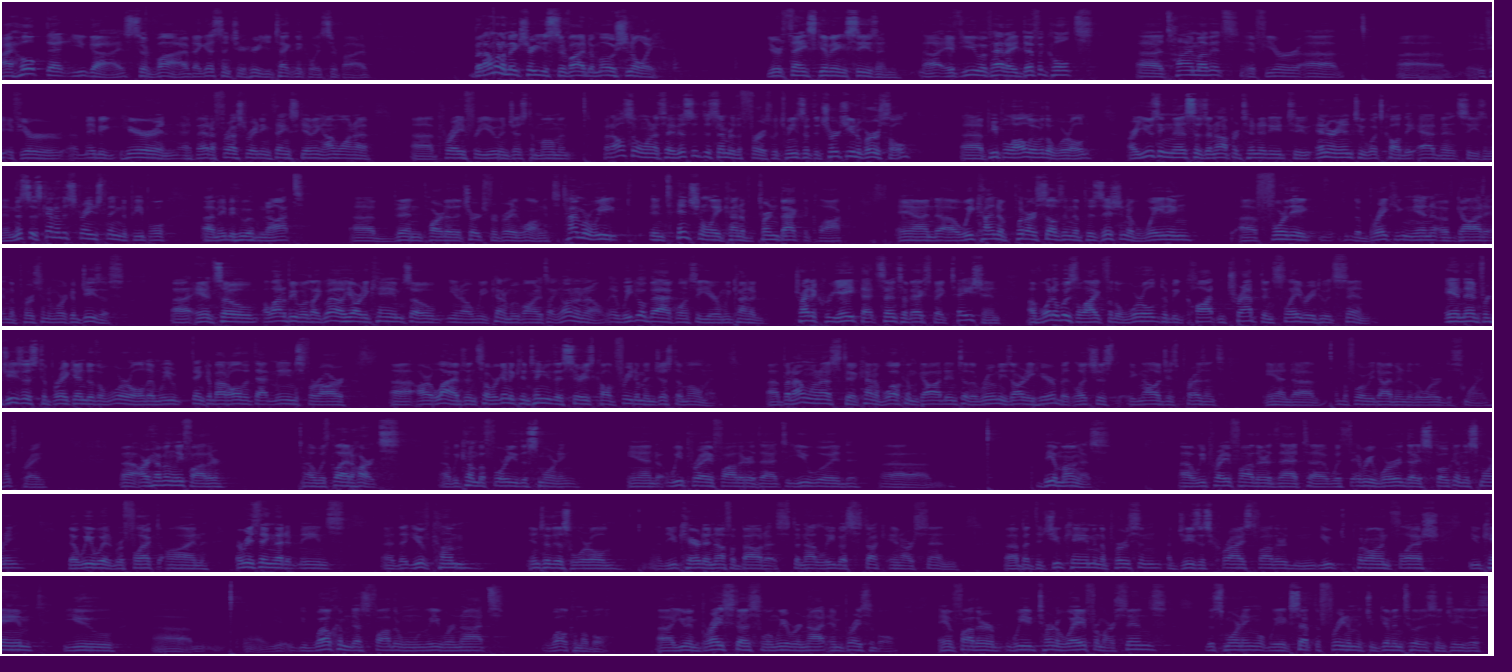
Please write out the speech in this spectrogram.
I hope that you guys survived. I guess since you're here, you technically survived. But I want to make sure you survived emotionally your Thanksgiving season. Uh, if you have had a difficult uh, time of it, if you're uh, uh if, if, you're maybe here and have had a frustrating Thanksgiving, I want to uh, pray for you in just a moment. But I also want to say this is December the 1st, which means that the Church Universal, uh, people all over the world, are using this as an opportunity to enter into what's called the Advent season. And this is kind of a strange thing to people, uh, maybe who have not uh, been part of the church for very long. It's a time where we intentionally kind of turn back the clock and uh, we kind of put ourselves in the position of waiting uh, for the, the breaking in of God in the person and work of Jesus. Uh, and so a lot of people are like, well, he already came, so, you know, we kind of move on. It's like, oh, no, no, no. We go back once a year and we kind of try to create that sense of expectation of what it was like for the world to be caught and trapped in slavery to its sin. And then for Jesus to break into the world, and we think about all that that means for our, uh, our lives. And so we're going to continue this series called Freedom in just a moment. Uh, but I want us to kind of welcome God into the room. He's already here, but let's just acknowledge his presence and uh, before we dive into the word this morning. Let's pray. Uh, our Heavenly Father, uh, with glad hearts, uh, we come before you this morning, and we pray, Father, that you would uh, be among us. Uh, we pray, Father, that uh, with every word that is spoken this morning, that we would reflect on everything that it means that you've come into this world, that you cared enough about us to not leave us stuck in our sin. Uh, but that you came in the person of Jesus Christ, Father, and you put on flesh. You came, you um, uh, you, you, welcomed us, Father, when we were not welcomable. Uh, you embraced us when we were not embraceable. And Father, we turn away from our sins this morning. We accept the freedom that you've given to us in Jesus.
